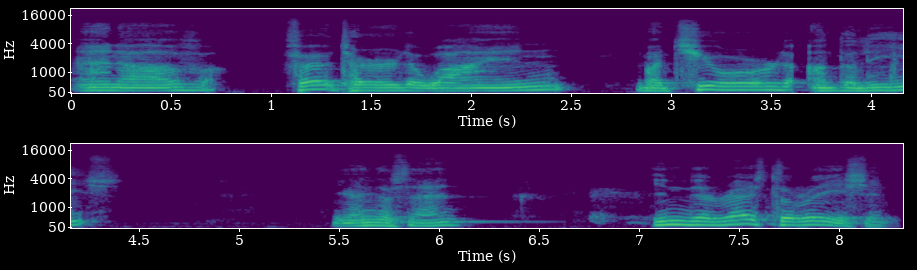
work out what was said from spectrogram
and of filtered wine matured on the lees. You understand? In the restoration,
